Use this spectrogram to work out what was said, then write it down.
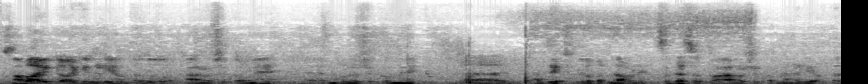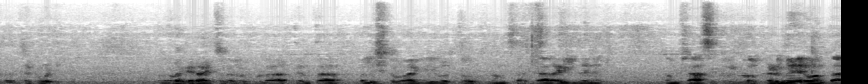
ಸ್ವಾಭಾವಿಕವಾಗಿ ನಡೆಯುವಂಥದ್ದು ಆರು ವರ್ಷಕ್ಕೊಮ್ಮೆ ಮೂರು ವರ್ಷಕ್ಕೊಮ್ಮೆ ಆ, ಅಧ್ಯಕ್ಷರುಗಳ ಬದಲಾವಣೆ ಸದಸ್ಯತ್ವ ಆರು ವರ್ಷಕ್ಕೊಮ್ಮೆ ನಡೆಯುವಂಥದ್ದು ಚಟುವಟಿಕೆ. ಅದರೊಳಗೆ ರಾಯಚೂರಲ್ಲೂ ಕೂಡ ಅತ್ಯಂತ ಬಲಿಷ್ಠವಾಗಿ ಇವತ್ತು ನಮ್ಮ ಸರ್ಕಾರ ಇಲ್ಲದೇನೆ ನಮ್ಮ ಶಾಸಕರುಗಳು ಕಡಿಮೆ ಇರುವಂತಹ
